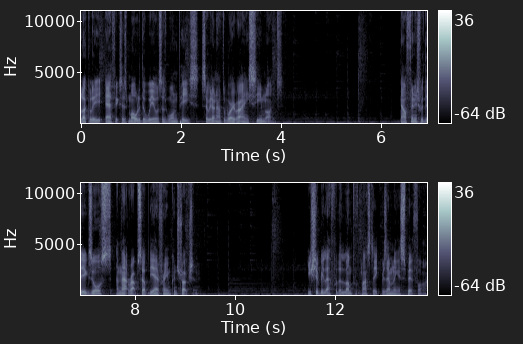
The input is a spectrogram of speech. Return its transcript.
Luckily, Airfix has moulded the wheels as one piece, so we don't have to worry about any seam lines. Now finish with the exhaust, and that wraps up the airframe construction. You should be left with a lump of plastic resembling a Spitfire.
